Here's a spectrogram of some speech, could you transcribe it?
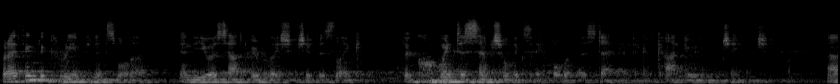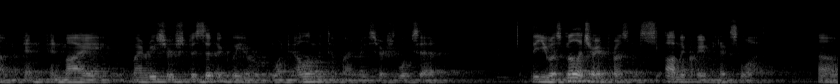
But I think the Korean Peninsula and the US South Korea relationship is like the quintessential example of this dynamic of continuity and change. Um, and and my, my research specifically, or one element of my research, looks at the US military presence on the Korean Peninsula. Um,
